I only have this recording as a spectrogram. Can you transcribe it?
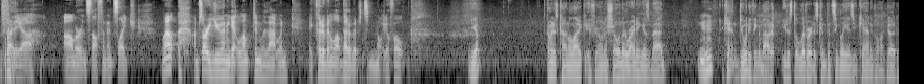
for Right. the uh, armor and stuff. And it's like, well, I'm sorry you're gonna get lumped in with that one. It could have been a lot better, but it's not your fault. Yep. I mean, it's kind of like if you're on a show and the writing is bad, Mm-hmm. you can't do anything about it. You just deliver it as convincingly as you can and call it good.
